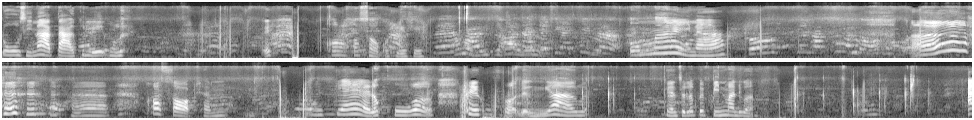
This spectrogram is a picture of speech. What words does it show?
ดูสีหน้าตาพี่เละหมดเลย เอ๊ะ ข้อข้อสอบ โอเคโอเคโอ้ไม่นะอ้าข้อสอบฉันไม่แก้แล้วครูก็ให้ข้อสอบอย่างยากเลยเขียนเสร็จแล้วไปปิ้นมาดีกว่าอะ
